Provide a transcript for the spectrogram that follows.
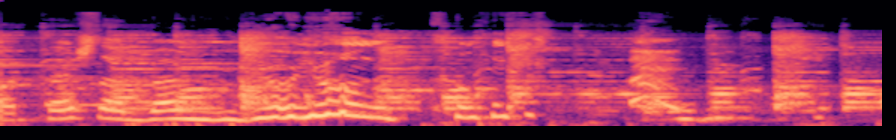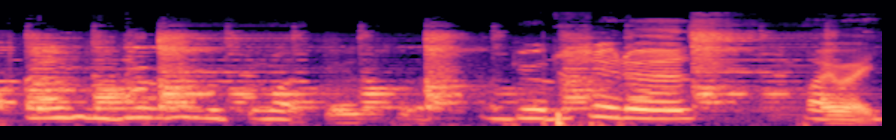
Arkadaşlar ben videoyu unuttum. ben videoyu unuttum arkadaşlar. Görüşürüz. Bay bay.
